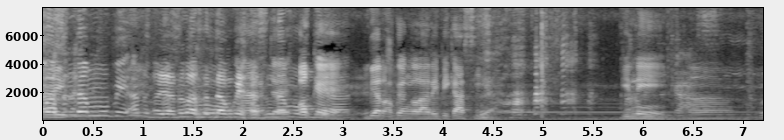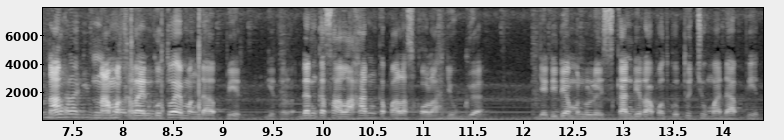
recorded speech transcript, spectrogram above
anjay. dendammu, Pi. Anu, Oh iya, itu balas dendamku ya. Balas dendammu ke Oke, biar aku yang klarifikasi ya. Gini, Ah, na- nama kerenku tuh emang David gitu loh. Dan kesalahan kepala sekolah juga. Jadi dia menuliskan di rapotku tuh cuma David.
